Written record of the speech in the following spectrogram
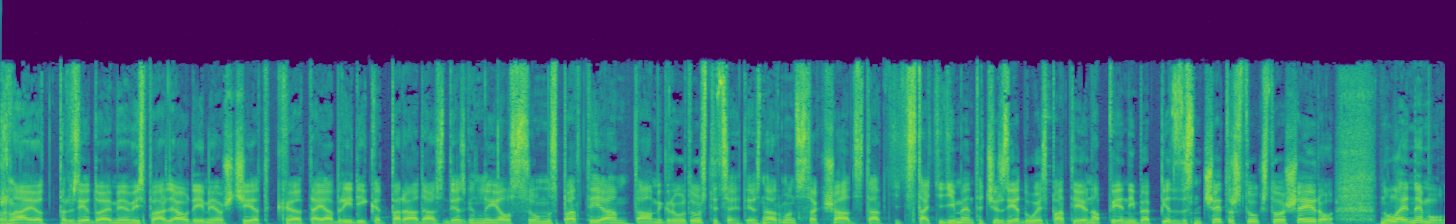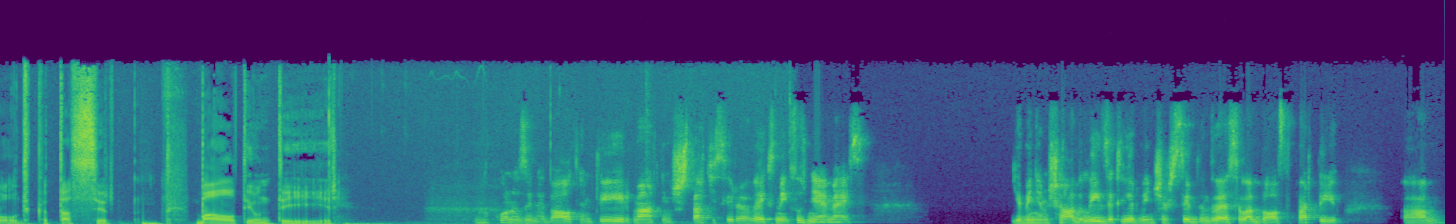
Runājot par ziedojumiem vispār ļaudīm, jau šķiet, ka tajā brīdī, kad parādās diezgan lielas summas partijām, tām ir grūti uzticēties. Normans saka, šāda staķa ģimene taču ir ziedojusi partijai un apvienībai 54 tūkstoši eiro. Nu, lai nemuld, ka tas ir balti un tīri. Nu, ko nozīmē balti un tīri? Mārtiņš Staķis ir veiksmīgs uzņēmējs. Ja viņam šādi līdzekļi ir, viņš ar sirdi un dvēseli atbalsta partiju Um,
